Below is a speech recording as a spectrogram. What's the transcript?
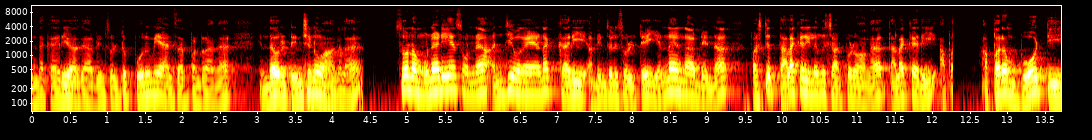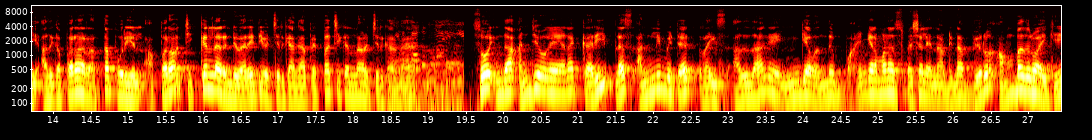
இந்த கறி வகை அப்படின்னு சொல்லிட்டு பொறுமையாக ஆன்சர் பண்ணுறாங்க எந்த ஒரு டென்ஷனும் ஆகலை. ஸோ நான் முன்னாடியே சொன்னேன் அஞ்சு வகையான கறி அப்படின்னு சொல்லி சொல்லிட்டு என்ன என்ன அப்படின்னா ஃபஸ்ட்டு தலைக்கறியிலேருந்து ஸ்டார்ட் பண்ணுவாங்க. தலைக்கறி அப்போ அப்புறம் போட்டி அதுக்கப்புறம் ரத்த பொரியல் அப்புறம் சிக்கனில் ரெண்டு வெரைட்டி வச்சுருக்காங்க. பெப்பர் சிக்கன்லாம் வச்சுருக்காங்க. ஸோ இந்த அஞ்சு வகையான கறி ப்ளஸ் அன்லிமிட்டெட் ரைஸ் அதுதாங்க இங்கே வந்து பயங்கரமான ஸ்பெஷல் என்ன அப்படின்னா வெறும் ஐம்பது ரூபாய்க்கு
